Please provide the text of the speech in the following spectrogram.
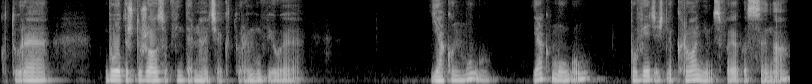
które było też dużo osób w internecie, które mówiły, jak on mógł, jak mógł powiedzieć nekronim swojego syna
